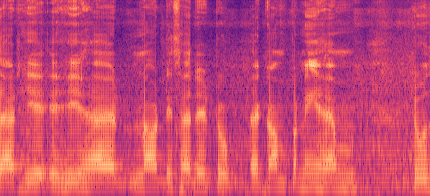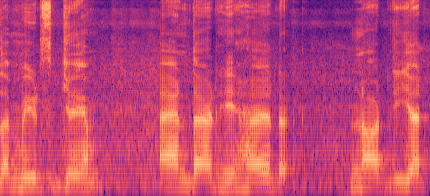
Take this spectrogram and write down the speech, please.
that he, he had not decided to accompany him to the Mets game and that he had not yet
